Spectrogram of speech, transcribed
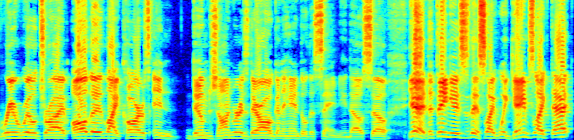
rear-wheel drive all the like cars in them genres they're all going to handle the same you know? So yeah the thing is this. Like with games like that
